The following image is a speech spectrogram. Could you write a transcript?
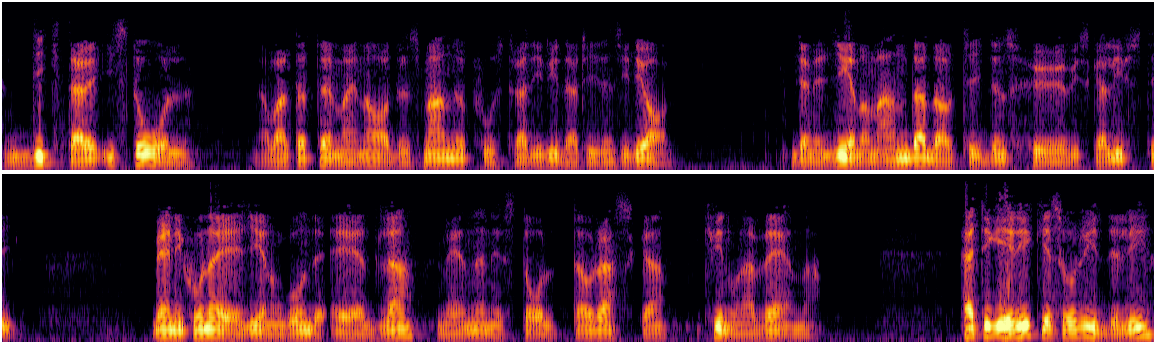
diktare i stål, av allt att döma en adelsman uppfostrad i riddartidens ideal. Den är genomandad av tidens höviska livsstil. Människorna är genomgående ädla, männen är stolta och raska, kvinnorna väna. Hertig Erik är så ridderlig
